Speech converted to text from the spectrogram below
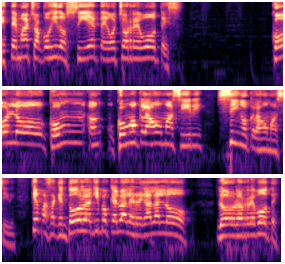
Este macho ha cogido 7, 8 rebotes con, lo, con, con Oklahoma City, sin Oklahoma City. ¿Qué pasa? Que en todos los equipos que él va le regalan los, los, los rebotes.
